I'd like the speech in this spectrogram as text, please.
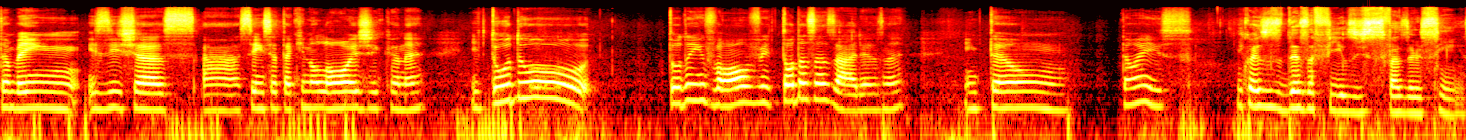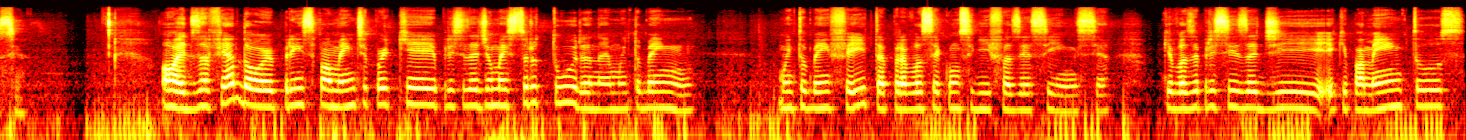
Também existe as, a ciência tecnológica, né? E tudo, tudo envolve todas as áreas, né? Então, então é isso. E quais os desafios de se fazer ciência? Ó, é desafiador, principalmente porque precisa de uma estrutura, né, muito bem muito bem feita para você conseguir fazer ciência. Porque você precisa de equipamentos,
